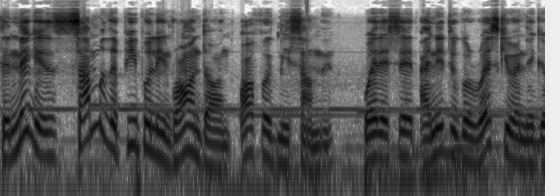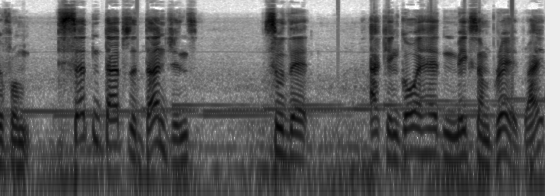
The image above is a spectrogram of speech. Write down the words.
the niggas some of the people in rondon offered me something where they said i need to go rescue a nigga from certain types of dungeons so that i can go ahead and make some bread right?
